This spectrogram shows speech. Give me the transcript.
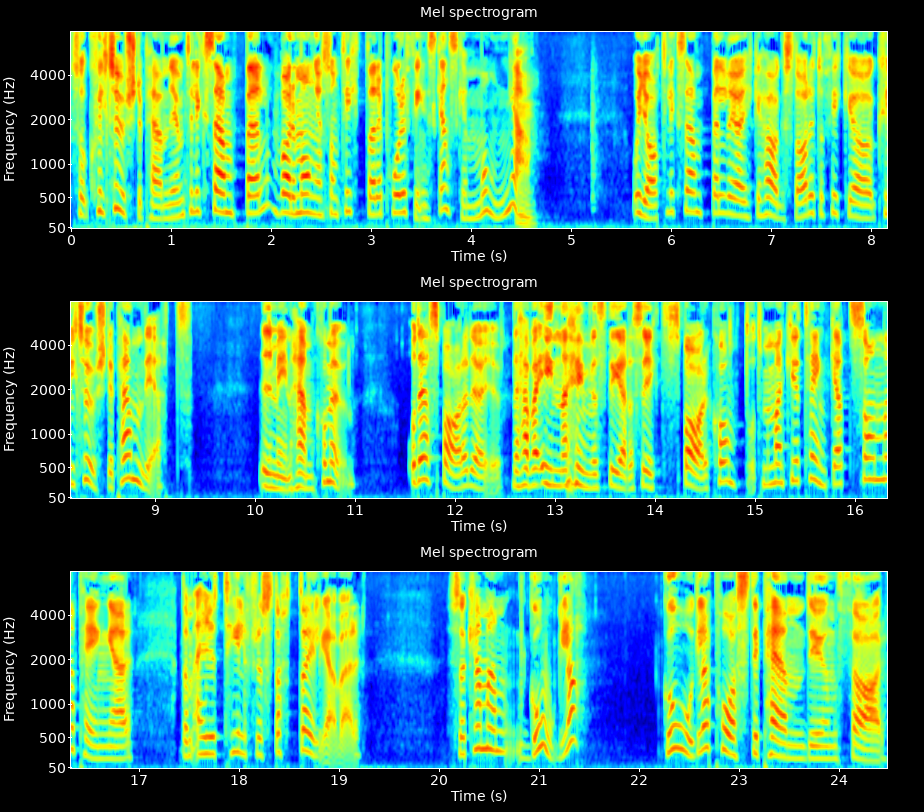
Så kulturstipendium till exempel var det många som tittade på. Det finns ganska många. Mm. Och jag till exempel, när jag gick i högstadiet, då fick jag kulturstipendiet i min hemkommun. Och där sparade jag ju. Det här var innan jag investerade så jag gick till sparkontot. Men man kan ju tänka att sådana pengar, de är ju till för att stötta elever. Så kan man googla. Googla på stipendium för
